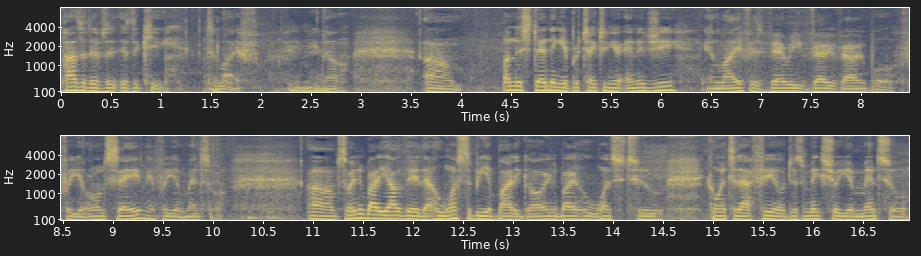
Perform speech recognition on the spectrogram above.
positives is, is the key to life. You know, um, understanding and protecting your energy in life is very, very valuable for your own sane and for your mental. Um, so anybody out there that who wants to be a bodyguard, anybody who wants to go into that field, just make sure your mental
